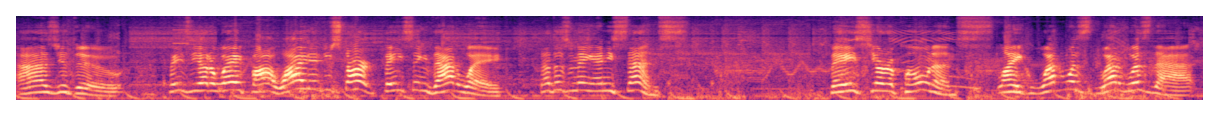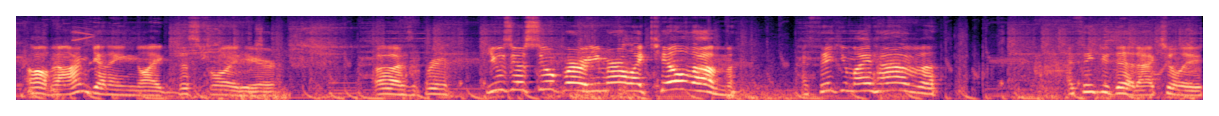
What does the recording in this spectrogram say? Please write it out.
as you do. Face the other way, Fa. Why did you start facing that way? That doesn't make any sense. Face your opponents. Like, what was what was that? Oh, man, I'm getting, like, destroyed here. Oh, it's a pretty... Use your super, Emerl, like, kill them! I think you might have... I think you did, actually.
